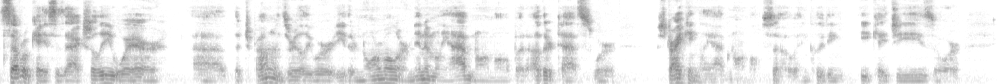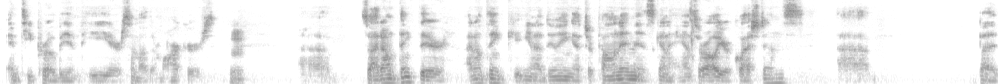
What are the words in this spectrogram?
several cases actually, where uh, the troponins really were either normal or minimally abnormal, but other tests were strikingly abnormal. So, including EKGs or NT-proBNP or some other markers. Um, so I don't think they're. I don't think you know doing a troponin is going to answer all your questions, um, but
